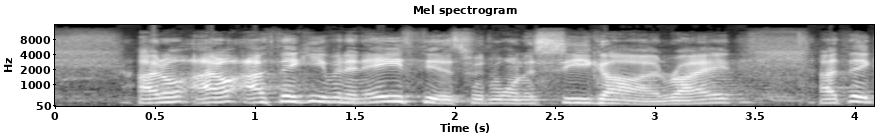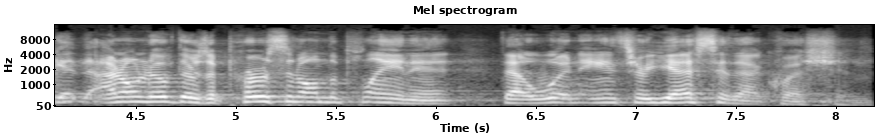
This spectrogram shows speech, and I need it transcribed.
I don't, I don't I think even an atheist would want to see God, right? I think I don't know if there's a person on the planet that wouldn't answer yes to that question.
